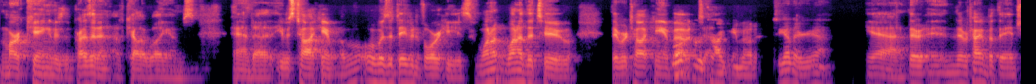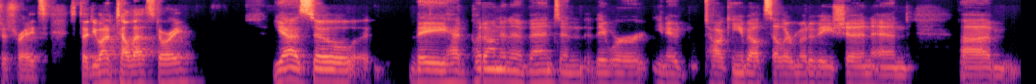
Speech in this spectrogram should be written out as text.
Marc King, who's the president of Keller Williams, and uh, he was talking, or was it David Voorhees? One of, one of the two. They were talking about we were uh, talking about it together. Yeah. Yeah, they're and they were talking about the interest rates. So, do you want to tell that story? Yeah. So they had put on an event, and they were, you know, talking about seller motivation and um,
